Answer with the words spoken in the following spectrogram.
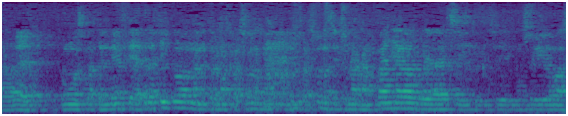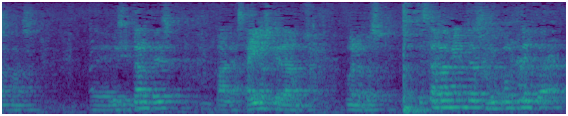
a ver, cómo es la tendencia de tráfico, me han entrado más personas, me han más personas, he hecho una campaña, voy a ver si, si he conseguido más, más eh, visitantes. Vale, hasta ahí nos quedamos. Bueno, pues esta herramienta es muy completa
